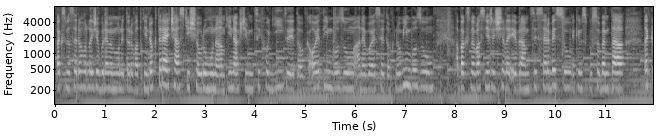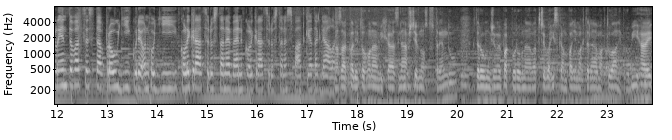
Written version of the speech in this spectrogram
pak jsme se dohodli, že budeme monitorovat, do které části showroomu nám ti návštěvníci chodí, jestli je to k ojetým vozům, anebo jestli je to k novým vozům. A pak jsme vlastně řešili i v rámci servisu, jakým způsobem ta, ta klientová cesta proudí, kudy on chodí, kolikrát se dostane ven, kolikrát se dostane zpátky a tak dále. Na základě toho nám vychází návštěvnost v trendu, kterou můžeme pak porovnávat třeba i s kampaněmi, které nám aktuálně probíhají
